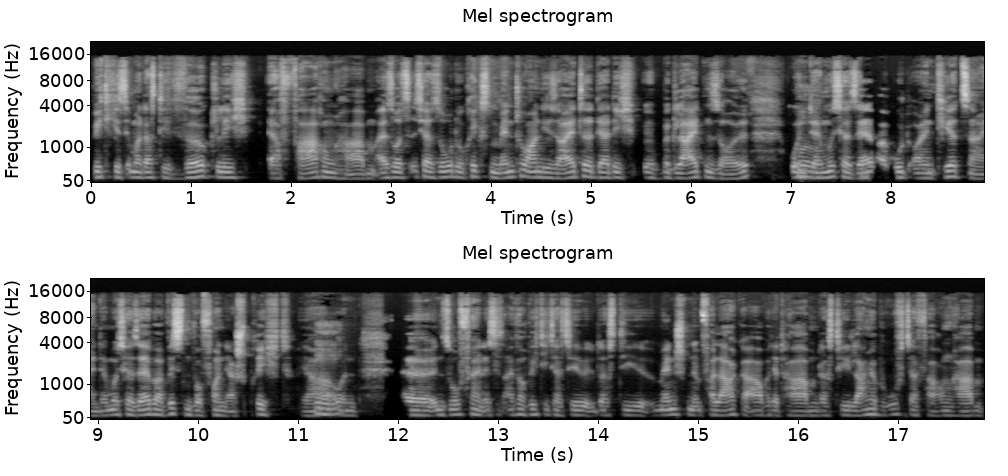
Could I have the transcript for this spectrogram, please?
wichtig ist immer, dass die wirklich Erfahrung haben. Also es ist ja so, du kriegst einen Mentor an die Seite, der dich äh, begleiten soll und mhm. der muss ja selber gut orientiert sein. Der muss ja selber wissen, wovon er spricht. Ja, mhm. und äh, insofern ist es einfach wichtig, dass die, dass die Menschen im Verlag gearbeitet haben, dass die lange Berufserfahrung haben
